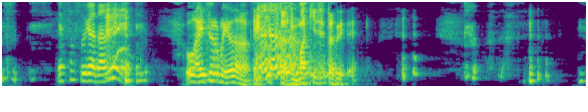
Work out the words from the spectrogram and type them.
いや、さすがだね。おい、あいつらもよみたいなさ、巻き舌で。急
